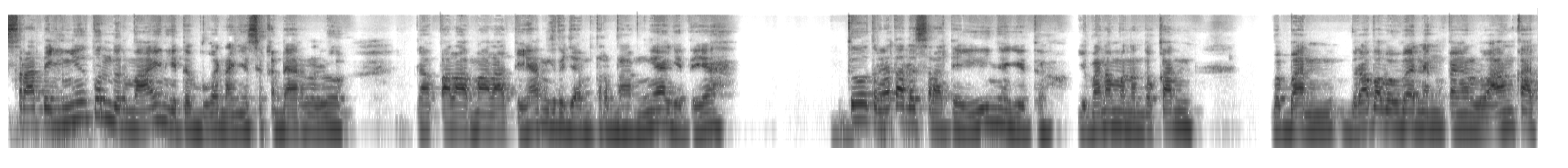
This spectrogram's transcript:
strateginya pun bermain gitu bukan hanya sekedar lu berapa lama latihan gitu jam terbangnya gitu ya itu ternyata ada strateginya gitu gimana menentukan beban berapa beban yang pengen lu angkat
